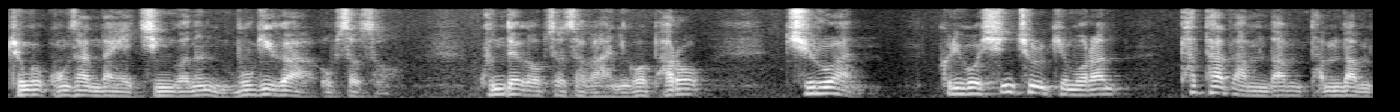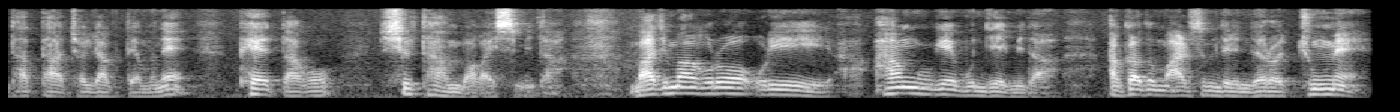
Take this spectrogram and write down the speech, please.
중국 공산당의 증거는 무기가 없어서 군대가 없어서가 아니고 바로 지루한 그리고 신출귀몰한 타타 담담 담담 타타 전략 때문에 패했다고 실타한 바가 있습니다. 마지막으로 우리 한국의 문제입니다. 아까도 말씀드린 대로 중매,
